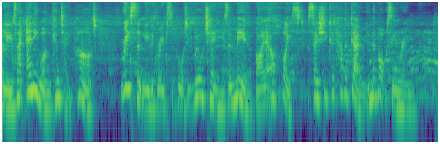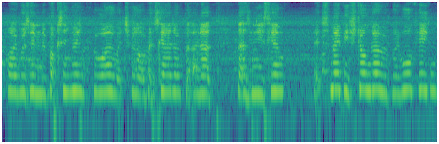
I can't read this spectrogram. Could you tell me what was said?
Believes that anyone can take part. Recently, the group supported wheelchair user Mia via a hoist so she could have a go in the boxing ring. I was in the boxing ring for a while, which I got a bit scared of, but I learnt that as a new skill. It's made me stronger with my walking,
